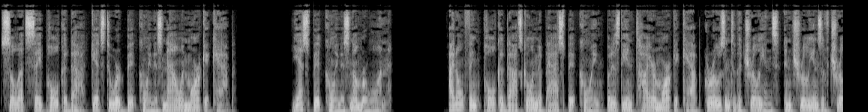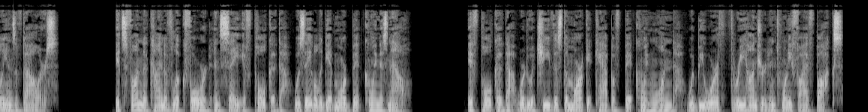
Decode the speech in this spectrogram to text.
So let's say Polkadot gets to where Bitcoin is now in market cap. Yes Bitcoin is number one. I don't think Polkadot's going to pass Bitcoin but as the entire market cap grows into the trillions and trillions of trillions of dollars, it's fun to kind of look forward and say if Polkadot was able to get more Bitcoin as now. If Polkadot were to achieve this the market cap of Bitcoin 1 would be worth 325 bucks.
